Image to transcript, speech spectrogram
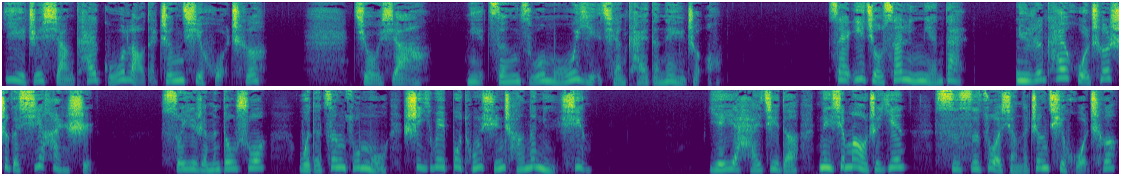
一直想开古老的蒸汽火车，就像你曾祖母以前开的那种。在一九三零年代，女人开火车是个稀罕事，所以人们都说我的曾祖母是一位不同寻常的女性。爷爷还记得那些冒着烟、嘶嘶作响的蒸汽火车。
